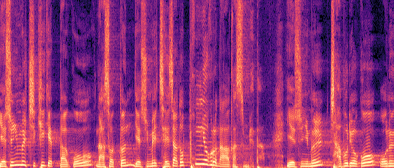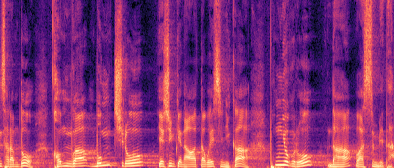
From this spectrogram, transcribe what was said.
예수님을 지키겠다고 나섰던 예수님의 제자도 폭력으로 나아갔습니다. 예수님을 잡으려고 오는 사람도 검과 몽치로 예수님께 나왔다고 했으니까 폭력으로 나왔습니다.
